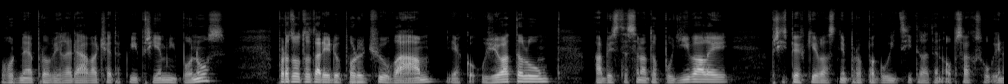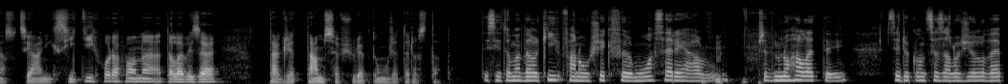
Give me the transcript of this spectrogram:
vhodné pro vyhledávače takový příjemný bonus. Proto to tady doporučuji vám jako uživatelům, abyste se na to podívali. Příspěvky vlastně propagující ten obsah jsou i na sociálních sítích Vodafone televize, takže tam se všude k tomu můžete dostat. Ty jsi tomu velký fanoušek filmů a seriálů. Před mnoha lety si dokonce založil web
